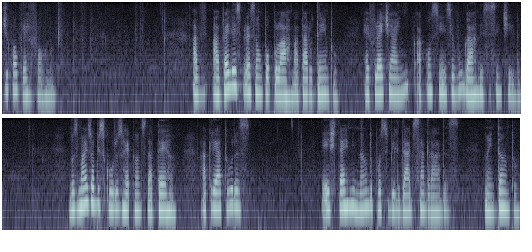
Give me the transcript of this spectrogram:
de qualquer forma. A, a, velha expressão popular matar o tempo reflete a, in, a consciência vulgar nesse sentido. Nos mais obscuros recantos da terra, há criaturas exterminando possibilidades sagradas. No entanto,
